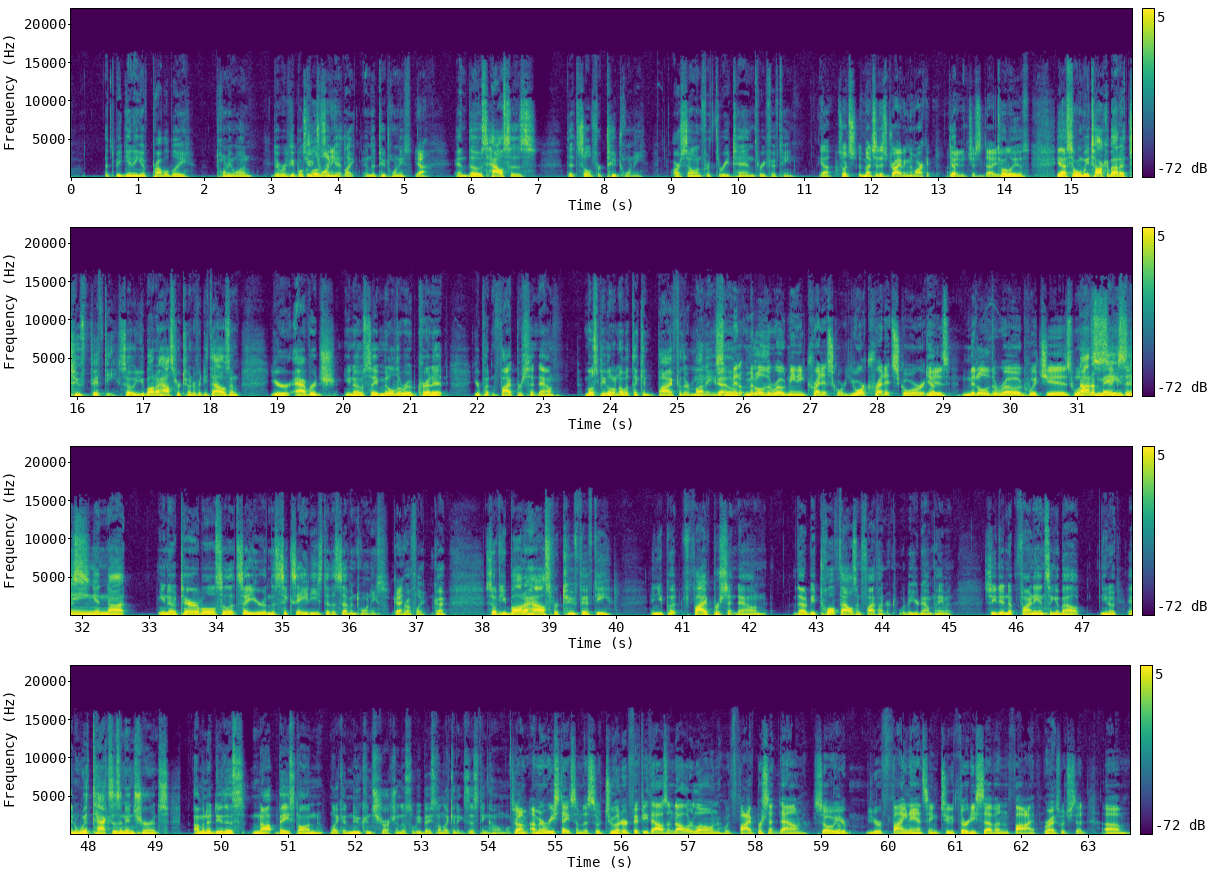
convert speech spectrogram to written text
at the beginning of probably 21. There were people closing it like in the 220s. yeah. And those houses that sold for 220 are selling for 310, 315. Yeah. So it's much of this driving the market. I Yep. mean, it just uh, Totally is. Yeah. So when we talk about a 250, so you bought a house for 250,000, your average, you know, say middle of the road credit, you're putting 5% down. Most people don't know what they can buy for their money. Yeah, so middle, middle of the road meaning credit score. Your credit score Yep. is middle of the road, which is what, not sixes? amazing and not, you know, terrible. So let's say you're in the 680s to the 720s, Okay. roughly. Okay. So if you bought a house for 250 and you put 5% down, that would be 12,500 would be your down payment. So you'd end up financing about, you know, and with taxes and insurance, I'm going to do this not based on like a new construction. This will be based on like an existing home. Okay? So I'm, I'm going to restate some of this. So $250,000 loan with 5% down. So yep. you're, you're financing 237.5. Right. That's what you said. Um,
